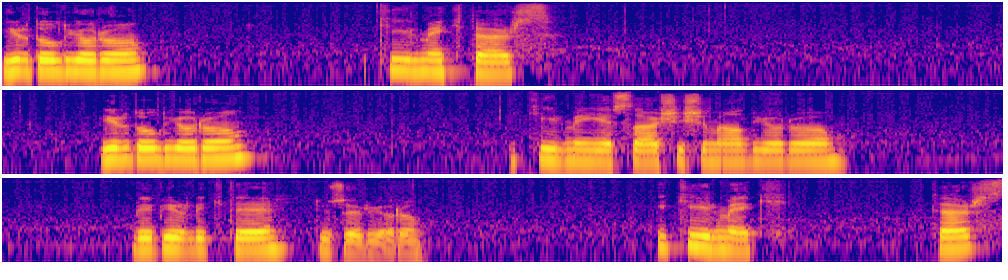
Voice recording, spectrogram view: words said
Bir doluyorum. İki ilmek ters. Bir doluyorum. İki ilmeği sağ şişime alıyorum. Ve birlikte düz örüyorum. İki ilmek ters.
